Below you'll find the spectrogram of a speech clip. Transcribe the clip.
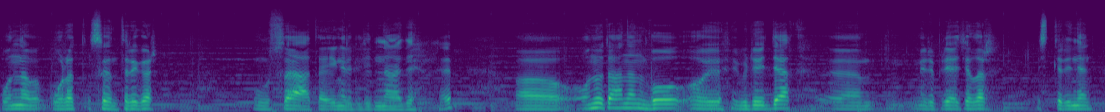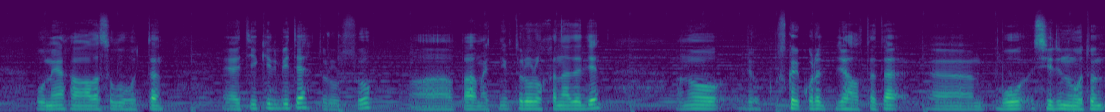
онна курат сыntырыгар уса ата эңерлидин аде эп. Оны тагынан бу үлөйдәк мероприятиялар истеринен бу мен хаңала сулугуттан ти кирбите турурсу памятник туруруханада ден ону кускай курат жалтата бу сирин отун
